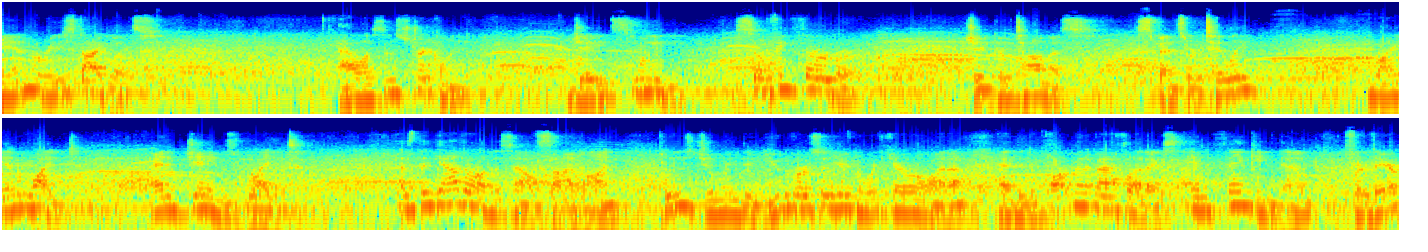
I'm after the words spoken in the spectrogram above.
Anne Marie Steiglitz, Allison Strickland, Jade Sweeney, Sophie Thurber, Jacob Thomas, Spencer Tilley, Ryan White, and James Wright. As they gather on the south sideline, please join the University of North Carolina and the Department of Athletics in thanking them for their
